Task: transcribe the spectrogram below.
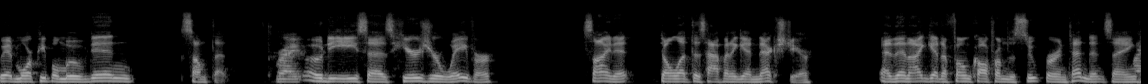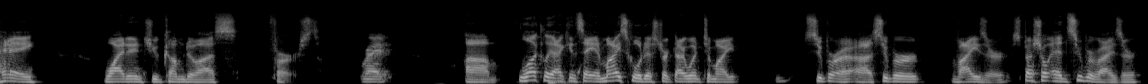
We had more people moved in, something. Right. ODE says, here's your waiver, sign it. Don't let this happen again next year. And then I get a phone call from the superintendent saying, right. hey, why didn't you come to us first? Right. Um, luckily, I can say in my school district, I went to my super uh, supervisor, special ed supervisor,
